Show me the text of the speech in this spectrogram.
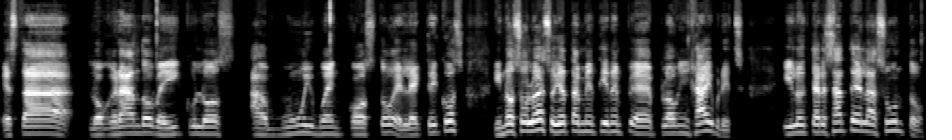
está logrando vehículos a muy buen costo eléctricos y no solo eso, ya también tienen eh, plug-in hybrids. Y lo interesante del asunto,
